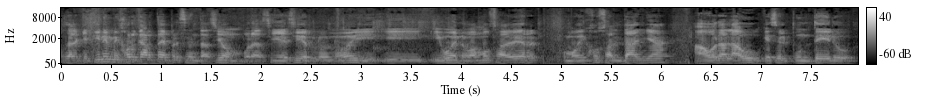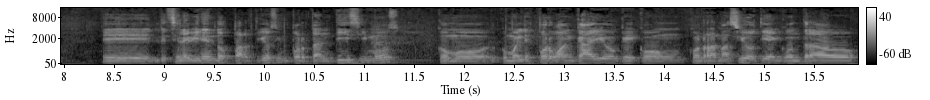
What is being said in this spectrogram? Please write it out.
o sea, el que tiene mejor carta de presentación, por así decirlo, ¿no? Y, bueno, vamos a ver, como dijo Saldaña, ahora la U, que es el puntero, eh, se le vienen dos partidos importantísimos, como, como el Sport Huancayo, que con, con Ramaciotti ha encontrado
